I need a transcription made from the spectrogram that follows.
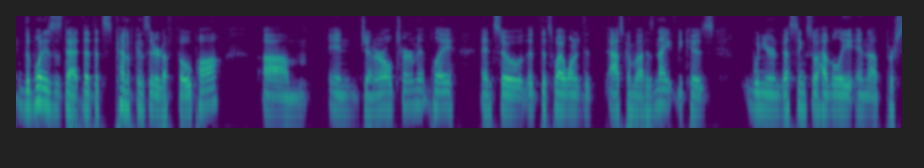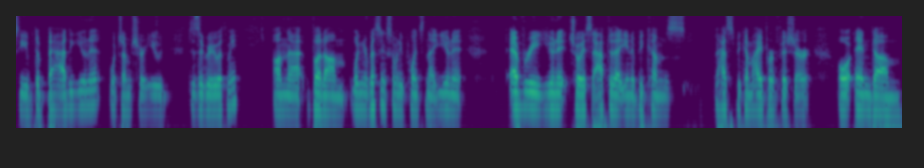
the point is is that, that that's kind of considered a faux pas, um, in general tournament play, and so that, that's why I wanted to ask him about his knight because when you're investing so heavily in a perceived bad unit, which I'm sure he would disagree with me on that, but um, when you're investing so many points in that unit, every unit choice after that unit becomes has to become hyper efficient or and um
